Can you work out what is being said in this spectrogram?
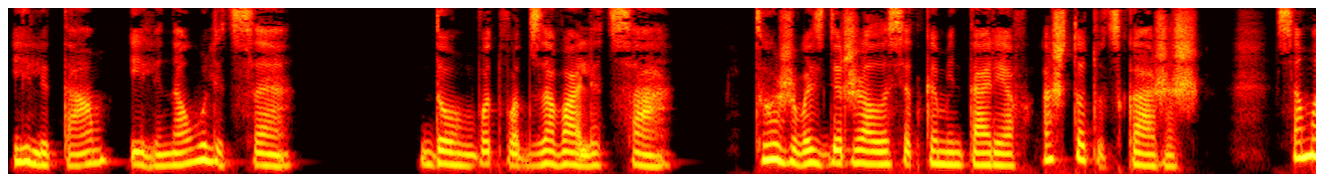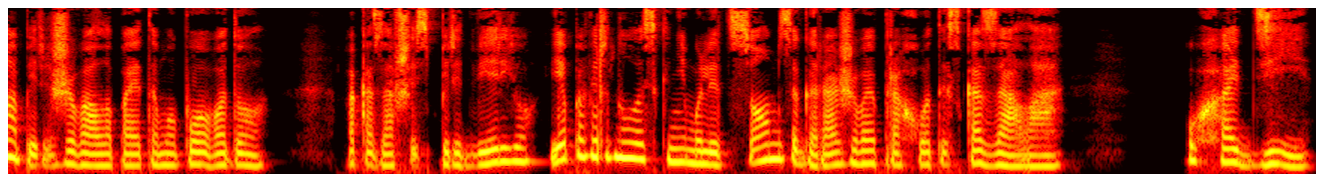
Или там, или на улице. Дом вот-вот завалится. Тоже воздержалась от комментариев. А что тут скажешь? Сама переживала по этому поводу. Оказавшись перед дверью, я повернулась к нему лицом, загораживая проход, и сказала «Уходи».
